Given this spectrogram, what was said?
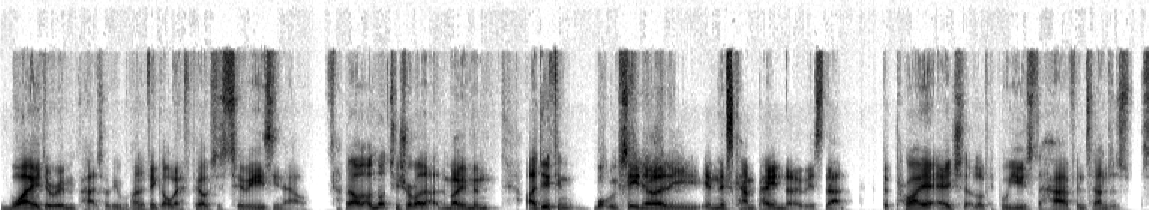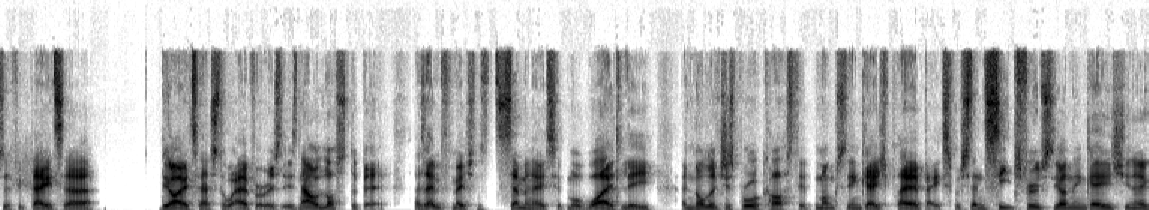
wider impact where people kind of think, oh, FPL is just too easy now. I'm not too sure about that at the moment. I do think what we've seen early in this campaign, though, is that the prior edge that a lot of people used to have in terms of specific data, the eye test or whatever, is, is now lost a bit as information is disseminated more widely and knowledge is broadcasted amongst the engaged player base, which then seeps through to the unengaged. You know,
